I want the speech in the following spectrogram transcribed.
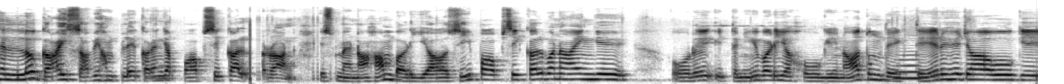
हेलो गाइस अभी हम प्ले करेंगे पॉप्सिकल रन इसमें ना हम बढ़िया सी पॉप्सिकल बनाएँगे। और इतनी बढ़िया होगी ना, तुम देखते रह जाओगे।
